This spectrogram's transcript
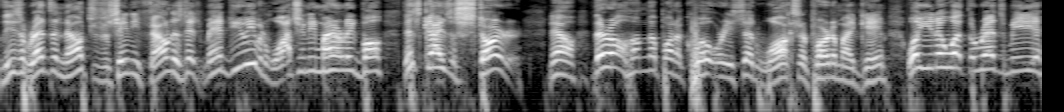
These Reds announcers are saying he found his niche. Man, do you even watch any minor league ball? This guy's a starter. Now, they're all hung up on a quote where he said walks are part of my game. Well, you know what? The Reds media,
